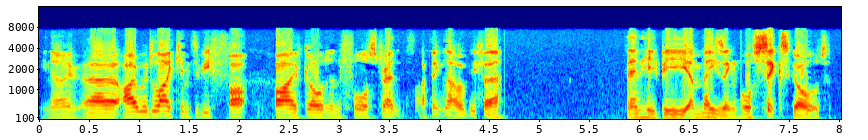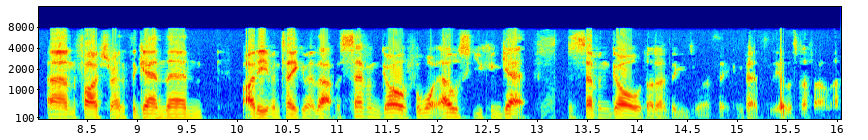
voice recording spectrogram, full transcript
You know, uh, I would like him to be fi- five gold and four strength. I think that would be fair. Then he'd be amazing. Or six gold and five strength. Again, then I'd even take him at that. But seven gold for what else you can get for seven gold? I don't think he's worth it compared to the other stuff out there.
